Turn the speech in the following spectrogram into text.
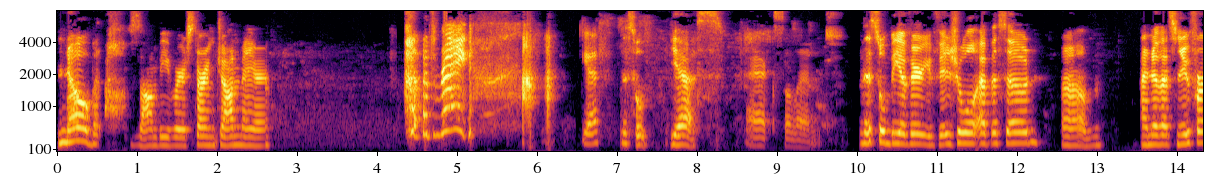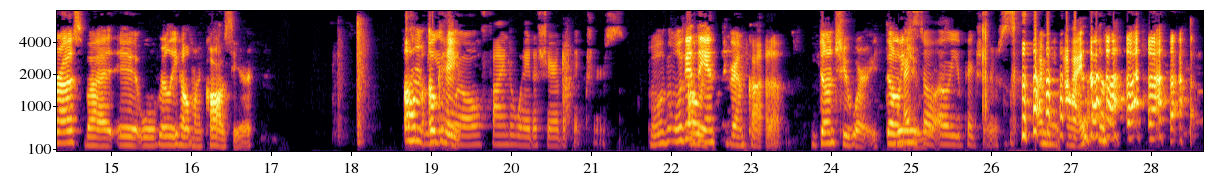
No, but oh, Zombeavers starring John Mayer. That's right. Yes. This will yes. Excellent. this will be a very visual episode. Um, I know that's new for us, but it will really help my cause here. Um, okay. We'll find a way to share the pictures. We'll, we'll get Oh. the Instagram caught up. don't you worry. Don't I you still worry. owe you pictures. I mean, I.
